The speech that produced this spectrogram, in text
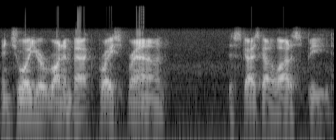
Enjoy your running back, Bryce Brown. This guy's got a lot of speed.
